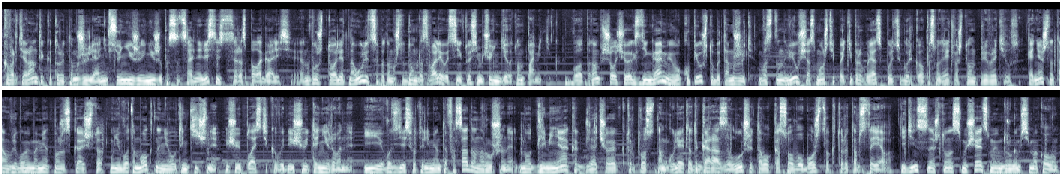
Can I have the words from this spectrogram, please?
Квартиранты, которые там жили, они все ниже и ниже по социальной лестнице располагались. Ну, потому что туалет на улице, потому что дом разваливается, никто с ним ничего не делает, он памятник. Вот, потом пришел человек с деньгами, его купил, чтобы там жить. Восстановил, сейчас можете пойти прогуляться по улице Горького, посмотреть, во что он превратился. Конечно, там в любой момент можно сказать, что у него там окна не аутентичные, еще и пластиковые, да еще и тонированные. И вот здесь вот элементы фасада нарушены, но для меня, как для человека, который просто там гуляет, это гораздо лучше того косого убожества, которое там стояло. Единственное, что нас смущает с моим другом Симаковым,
